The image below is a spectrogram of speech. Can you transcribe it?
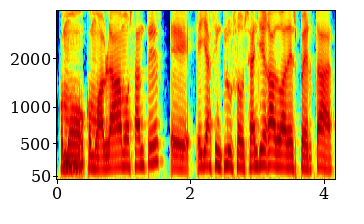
Como, como hablábamos antes, eh, ellas incluso se han llegado a despertar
